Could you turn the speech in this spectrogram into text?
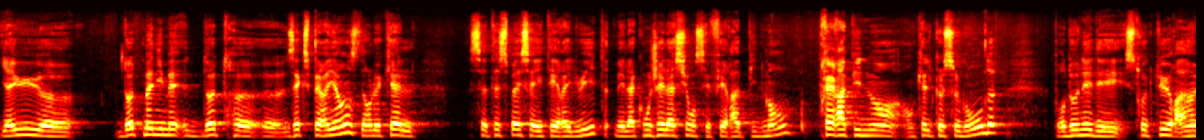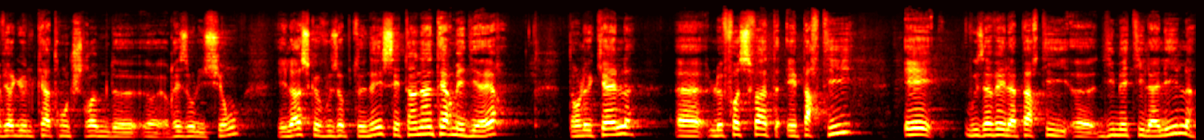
y a eu d'autres expériences dans lesquelles cette espèce a été réduite, mais la congélation s'est faite rapidement, très rapidement, en quelques secondes, pour donner des structures à 1,4 angstrom de euh, résolution. Et là, ce que vous obtenez, c'est un intermédiaire dans lequel euh, le phosphate est parti et vous avez la partie euh, diméthylallyle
